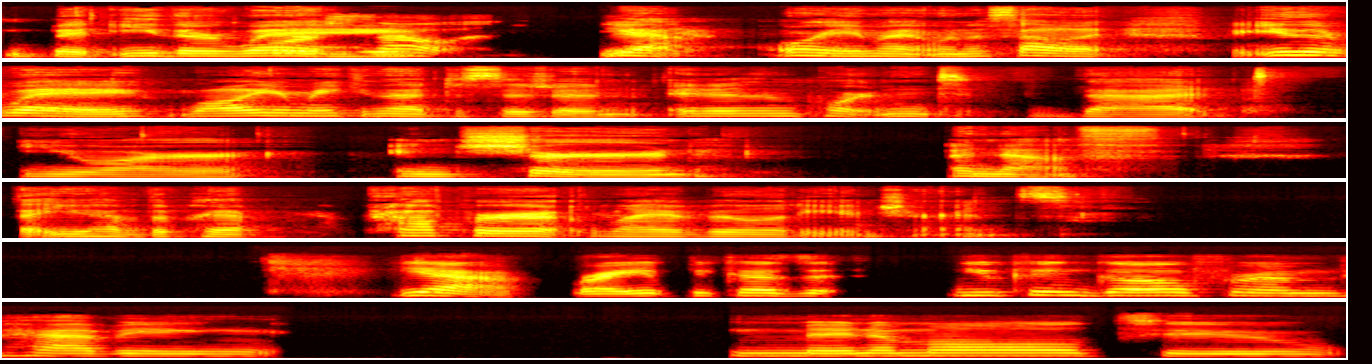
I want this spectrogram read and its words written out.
Mm-hmm. but either Or way, sell it. Yeah. yeah, or you might want to sell it. But either way, while you're making that decision, it is important that you are insured enough that you have the pro- proper liability insurance. Yeah, right. Because you can go from having minimal to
